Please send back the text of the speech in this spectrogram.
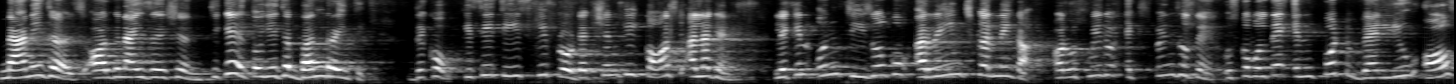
मैनेजर्स ऑर्गेनाइजेशन ठीक है तो ये जब बन रही थी, देखो, किसी चीज़ की प्रोडक्शन की कॉस्ट अलग है, लेकिन उन चीज़ों को अरेंज करने का, और उसमें जो एक्सपेंस होते हैं, उसको बोलते हैं input value of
